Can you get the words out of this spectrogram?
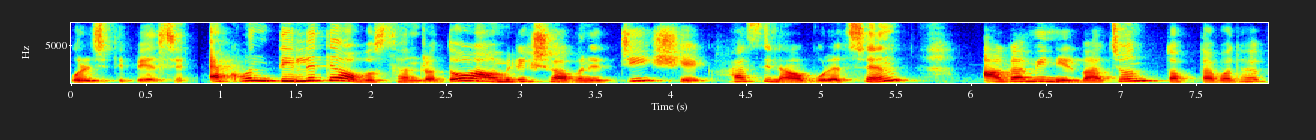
পরিচিতি পেয়েছে। এখন দিল্লিতে অবস্থানরত আওয়ামী লীগ সভানেত্রী শেখ হাসিনাও বলেছেন, আগামী নির্বাচন তত্ত্বাবধায়ক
